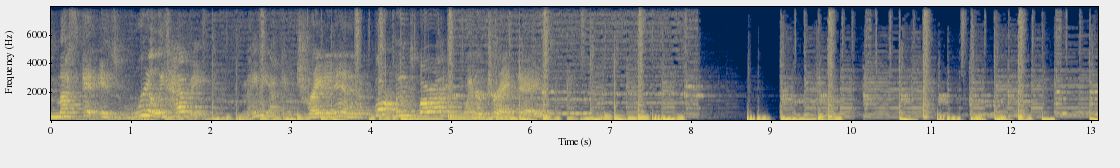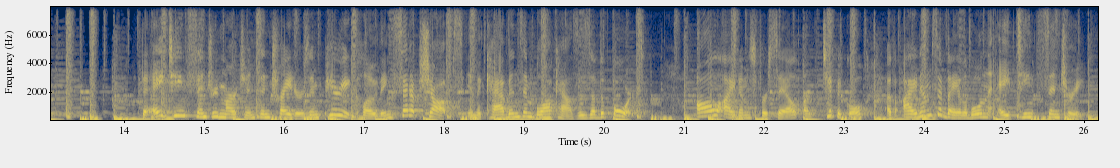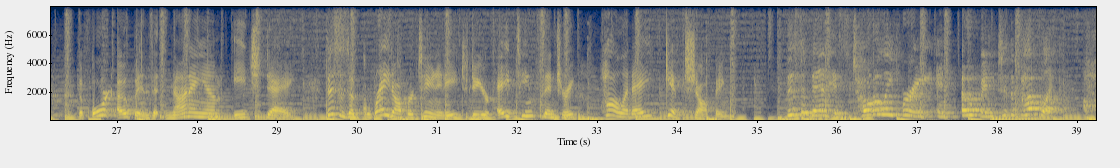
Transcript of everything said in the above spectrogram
musket is really heavy. Maybe I can trade it in at the Fort Boonesborough Winter Trade Days. The 18th century merchants and traders in period clothing set up shops in the cabins and blockhouses of the fort. All items for sale are typical of items available in the 18th century. The fort opens at 9 a.m. each day. This is a great opportunity to do your 18th century holiday gift shopping. This event is totally free and open to the public.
